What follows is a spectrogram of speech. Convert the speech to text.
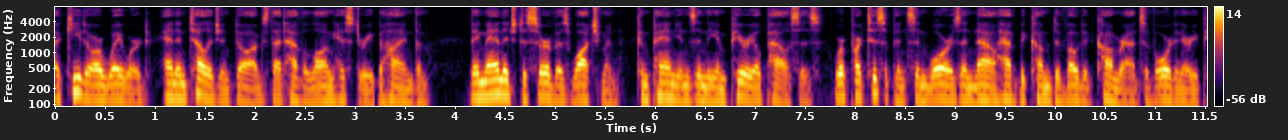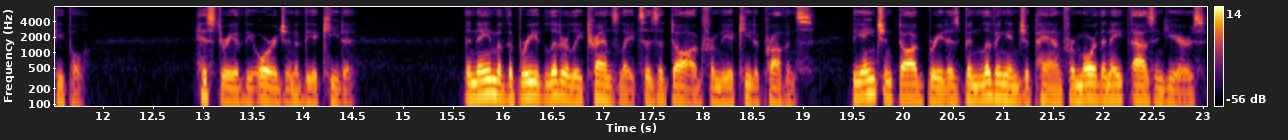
Akita are wayward and intelligent dogs that have a long history behind them. They managed to serve as watchmen, companions in the imperial palaces, were participants in wars and now have become devoted comrades of ordinary people. History of the origin of the Akita. The name of the breed literally translates as a dog from the Akita province. The ancient dog breed has been living in Japan for more than 8,000 years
